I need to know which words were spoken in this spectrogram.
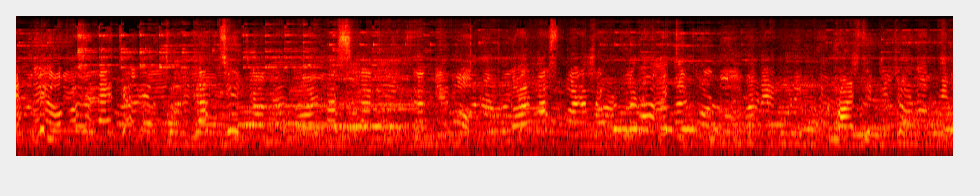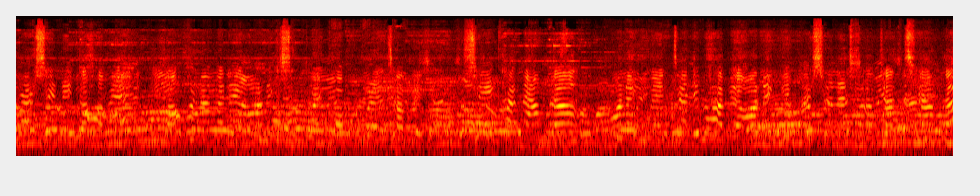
এতই অবহেলায় চলে যাচ্ছি, যে আমরা নয় মাস এক্সাম দেবো, নয় মাস পরে আমরা কীভাবে কি করব? আমাদের ভার্সিটির জন্য প্রিপারেশন নিতে হবে, তখন আমাদের অনেক সময় কম পড়ে যাবে। সেইখানে আমরা অনেক মেন্টালি ভাবে অনেক ডিপ্রেশনের সাথে যাচ্ছি আমরা।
